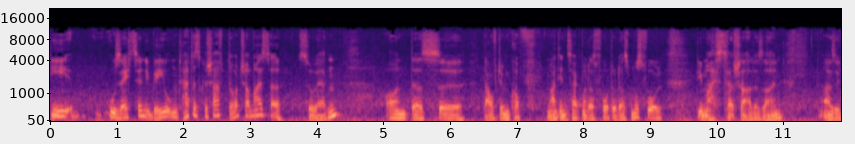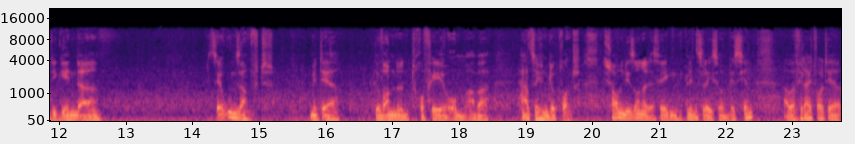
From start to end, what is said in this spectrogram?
Die U16, die B-Jugend, hat es geschafft, deutscher Meister zu werden. Und das äh, da auf dem Kopf, Martin, zeig mal das Foto, das muss wohl die Meisterschale sein. Also die gehen da sehr unsanft mit der gewonnenen Trophäe um. Aber herzlichen Glückwunsch. Ich schaue in die Sonne, deswegen blinzle ich so ein bisschen. Aber vielleicht wollt ihr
